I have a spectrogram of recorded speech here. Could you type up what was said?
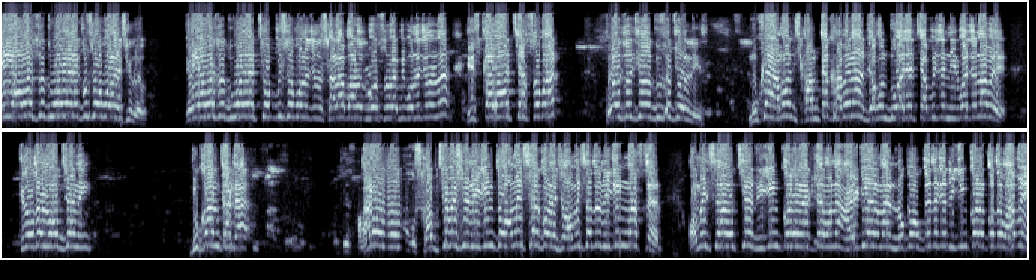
এই আওয়াজ তো দু হাজার একুশেও বলেছিল। এই আওয়াজ তো দু হাজার চব্বিশে বলেছিল। সারা ভারতবর্ষব্যাপী বলেছিল না ইসকা বাদ চারশো বার হয়ে চলছিল দুশো চল্লিশ। মুখে এমন ঝামটা খাবে না যখন দু হাজার ছাব্বিশে নির্বাচন হবে কিন্তু ওদের লজ্জা নেই। দোকান কাটা। আরে সবচেয়ে বেশি রিগিং তো অমিত শাহ করেছে। অমিত শাহ তো রিগিং মাস্টার অমিত শাহ হচ্ছে রিগিং করার একটা মানে আইডিয়াল ম্যান লোকে ওকে থেকে রিগিং করার কথা ভাবে।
